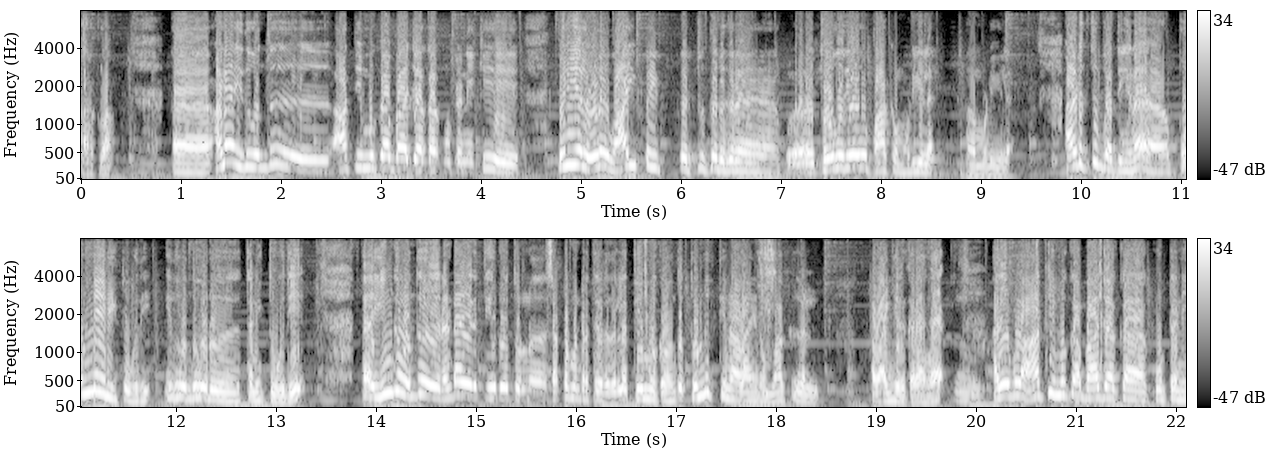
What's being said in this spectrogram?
பார்க்கலாம். ஆனால் ஆனா இது வந்து அதிமுக பாஜக கூட்டணிக்கு பெரிய அளவுல வாய்ப்பை பெற்று தருகிற தொகுதியாகவும் பார்க்க முடியல. முடியல. அடுத்து பார்த்தீங்கன்னா பொன்னேரி தொகுதி. இது வந்து ஒரு தனி தொகுதி. இங்கே வந்து ரெண்டாயிரத்தி இருபத்தொன்னு சட்டமன்ற தேர்தலில் திமுக வந்து தொண்ணூற்றி நாலாயிரம் வாக்குகள் வாங்கியிருக்கிறாங்க. அதே போல அதிமுக பாஜக கூட்டணி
